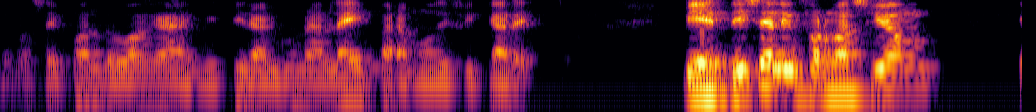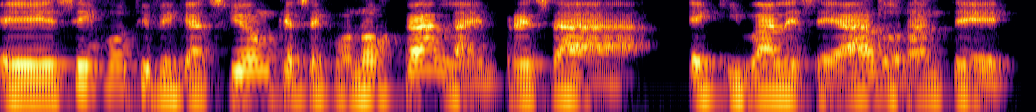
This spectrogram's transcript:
No sé cuándo van a emitir alguna ley para modificar esto. Bien, dice la información, eh, sin justificación que se conozca, la empresa Equival S.A., donante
